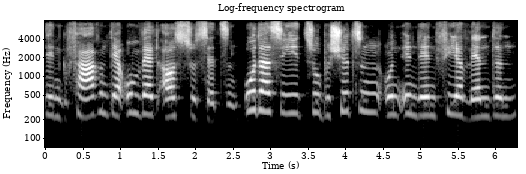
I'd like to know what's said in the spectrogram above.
den Gefahren der Umwelt auszusetzen oder sie zu beschützen und in den vier Wänden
